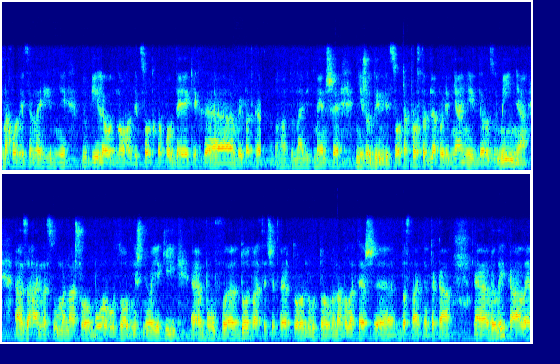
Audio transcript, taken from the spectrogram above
знаходиться на рівні ну, біля 1%, по деяких випадках набагато навіть менше ніж 1%. Просто для порівняння і для розуміння е, загальна сума нашого боргу зовнішнього, який е, був е, до 24 лютого, вона була теж достатньо така велика, але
